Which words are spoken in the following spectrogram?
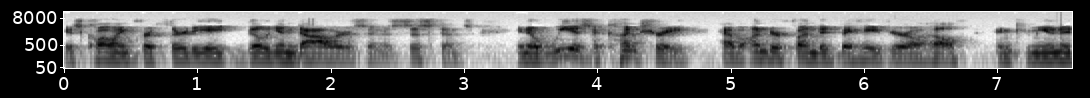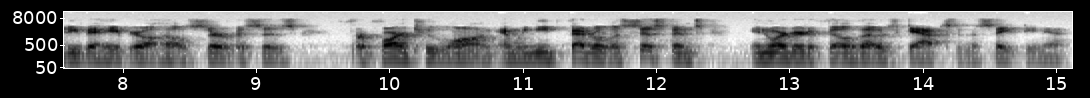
is calling for $38 billion in assistance. You know, we as a country have underfunded behavioral health and community behavioral health services for far too long, and we need federal assistance in order to fill those gaps in the safety net.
